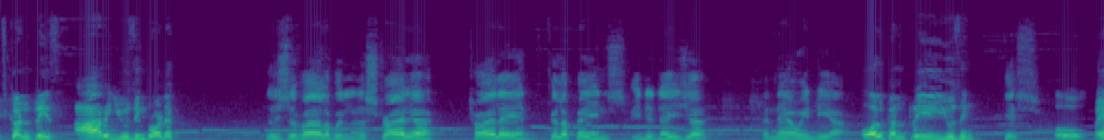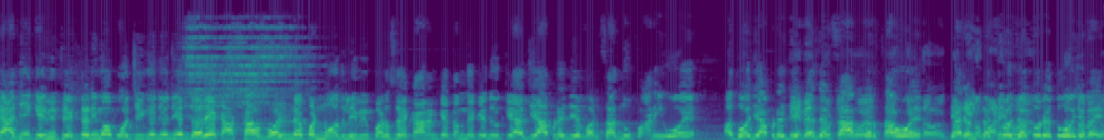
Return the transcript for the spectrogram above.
Which countries are using product? This is available in Australia, Thailand, Philippines, Indonesia, and now India. All country using. Yes. ઓ ભાઈ આજે એક એવી ફેક્ટરીમાં પહોંચી ગયો જે દરેક આખા વર્લ્ડને પણ નોંધ લેવી પડશે કારણ કે તમને કહી દઉં કે આજે આપણે જે વરસાદનું પાણી હોય અથવા જે આપણે જે કદાચ સાફ કરતા હોય ત્યારે કચરો જતો રહેતો હોય છે ભાઈ.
